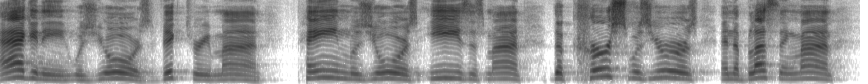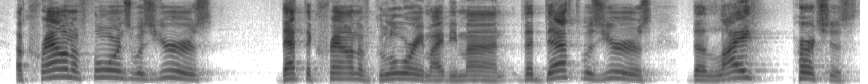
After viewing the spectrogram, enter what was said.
Agony was yours, victory mine. Pain was yours, ease is mine. The curse was yours, and the blessing mine. A crown of thorns was yours, that the crown of glory might be mine. The death was yours, the life purchased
